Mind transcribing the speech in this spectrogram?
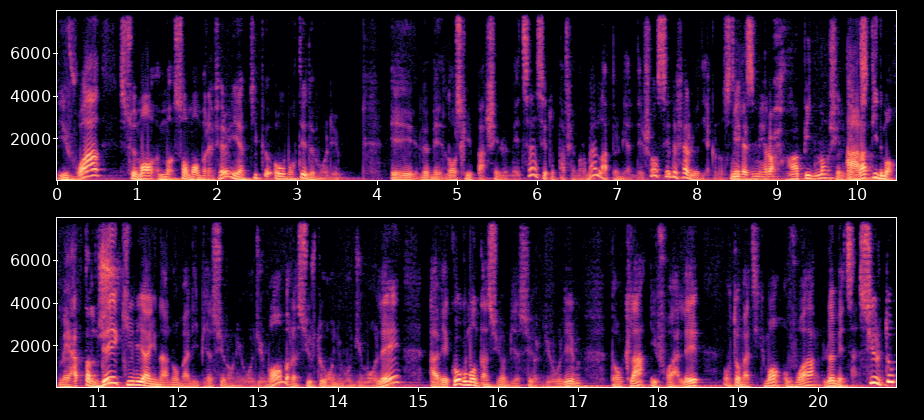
il voit son membre inférieur, il est un petit peu augmenté de volume. Et lorsqu'il part chez le médecin, c'est tout à fait normal. La première des choses, c'est de faire le diagnostic. Mais les rapidement chez le ah, médecin. Ah, rapidement. Mais attends, Dès qu'il y a une anomalie, bien sûr, au niveau du membre, surtout au niveau du mollet, avec augmentation, bien sûr, du volume, donc là, il faut aller automatiquement voir le médecin. Surtout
